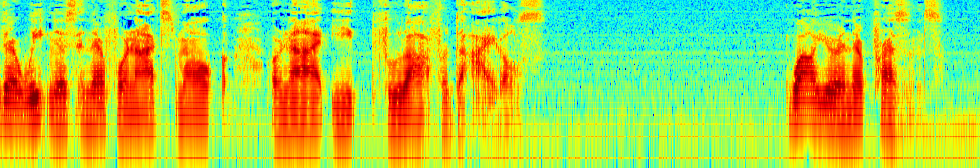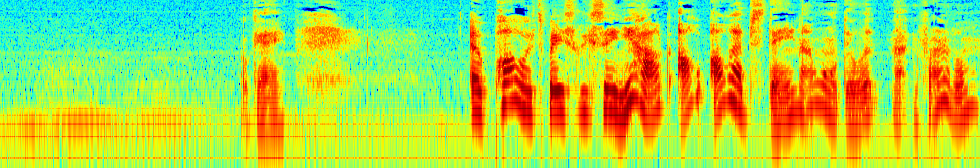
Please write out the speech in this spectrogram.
their weakness and therefore not smoke or not eat food offered to idols while you're in their presence? Okay? And Paul is basically saying, yeah, I'll, I'll, I'll abstain. I won't do it. Not in front of them.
